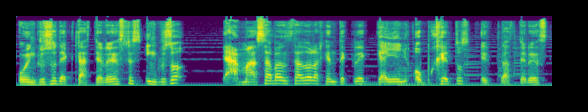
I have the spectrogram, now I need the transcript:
o incluso de extraterrestres. Incluso ya más avanzado la gente cree que hay objetos extraterrestres.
